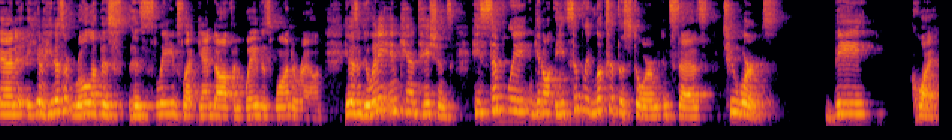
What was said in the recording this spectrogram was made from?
and you know, he doesn't roll up his, his sleeves like Gandalf and wave his wand around. He doesn't do any incantations. He simply, you know, he simply looks at the storm and says two words: "Be quiet."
